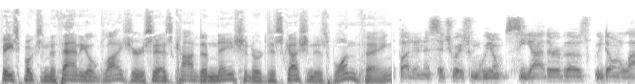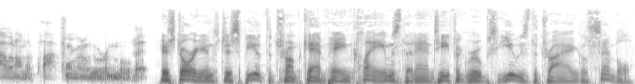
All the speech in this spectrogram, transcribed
Facebook's Nathaniel Gleicher says condemnation or discussion is one thing. But in a situation where we don't see either of those, we don't allow it on the platform we remove it. Historians dispute the Trump campaign claims that Antifa groups use the triangle symbol.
